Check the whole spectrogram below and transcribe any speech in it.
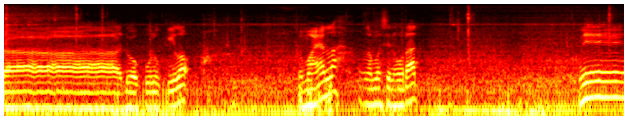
udah 20 kilo. Lumayan lah nggak mesin urat. Ini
